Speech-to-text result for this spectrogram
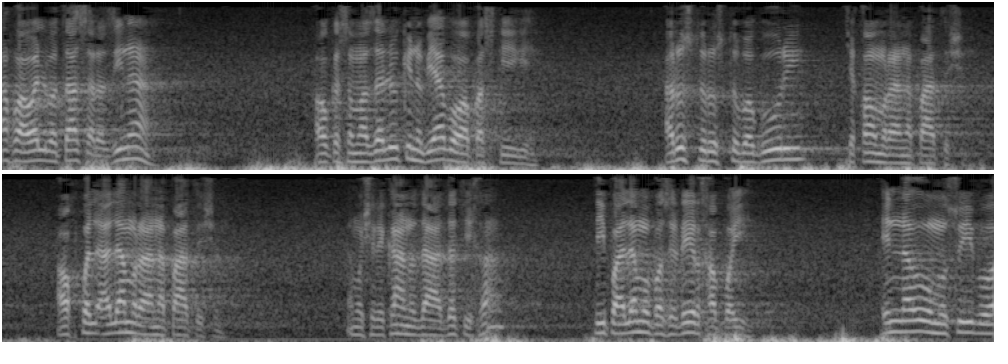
اخو اول وتا سره زینا او که سمازلو کې نو بیا به واپس کیږي ارستو رستو بګوري چې قوم را نه پاتې شي او خپل علم را نه پاتې شو د مشرکانو دا عادت ښه دی په علم پس ډیر خپای انه مصیب و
